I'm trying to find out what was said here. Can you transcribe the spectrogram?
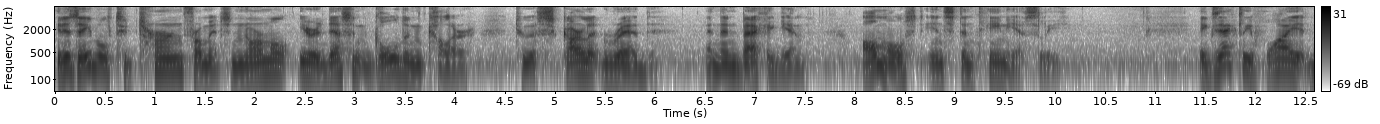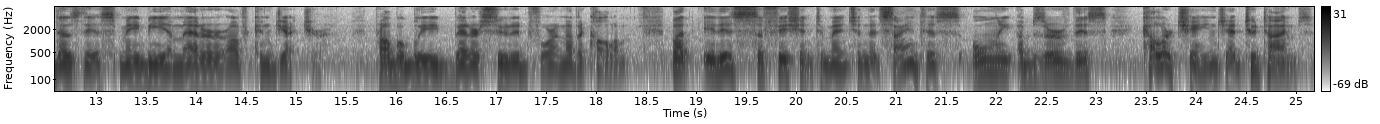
It is able to turn from its normal iridescent golden color to a scarlet red and then back again almost instantaneously. Exactly why it does this may be a matter of conjecture, probably better suited for another column. But it is sufficient to mention that scientists only observe this color change at two times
